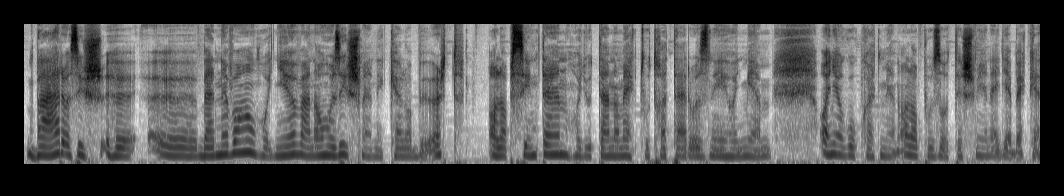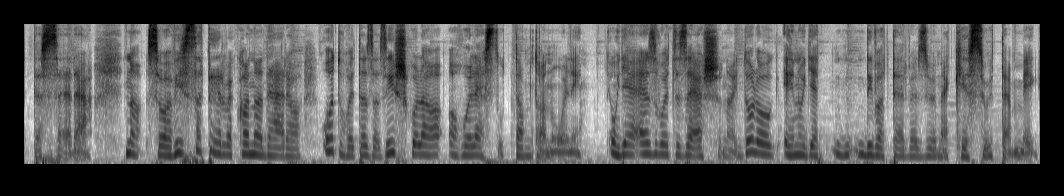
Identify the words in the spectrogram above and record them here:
Bár az is benne van, hogy nyilván ahhoz ismerni kell a bőrt, alapszinten, hogy utána meg tud határozni, hogy milyen anyagokat, milyen alapozott és milyen egyebeket teszel rá. Na, szóval visszatérve Kanadára, ott volt az az iskola, ahol ezt tudtam tanulni. Ugye ez volt az első nagy dolog, én ugye divattervezőnek készültem még.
